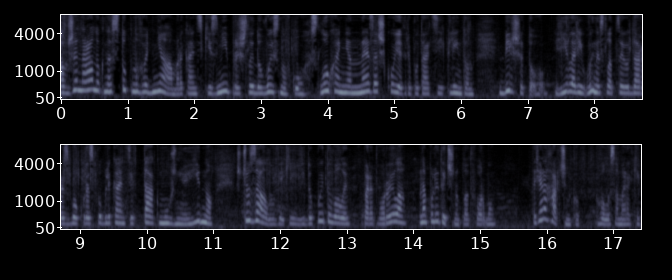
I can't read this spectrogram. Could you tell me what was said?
А вже на ранок наступного дня американські змі прийшли до висновку: слухання не зашкодять репутації Клінтон. Більше того, Гіларі винесла цей удар з боку республіканців так мужньо і гідно, що залу, в якій її допитували, перетворила на політичну платформу. Тетяна Харченко, Голос Америки.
